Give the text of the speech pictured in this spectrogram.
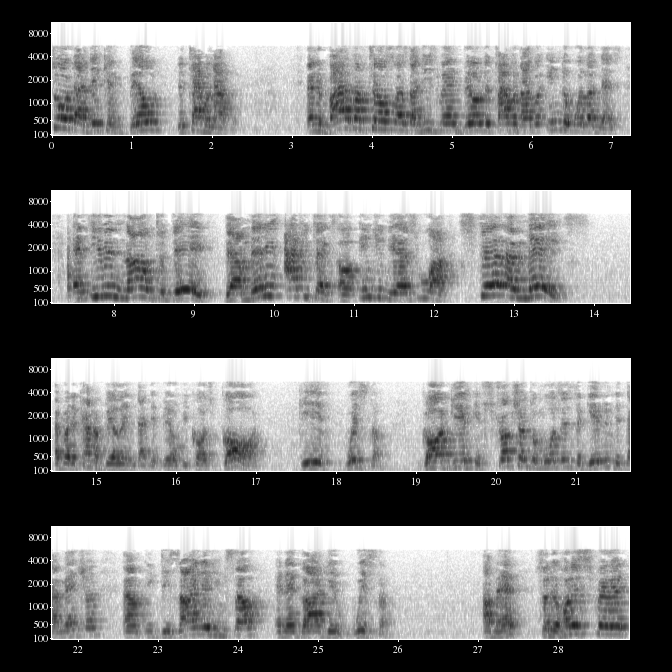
so that they can build the tabernacle. And the Bible tells us that these men built the tabernacle in the wilderness. And even now, today, there are many architects or engineers who are still amazed about the kind of building that they built because God gave wisdom. God gave instruction to Moses to give him the dimension. Um, he designed it himself, and then God gave wisdom. Amen. So the Holy Spirit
